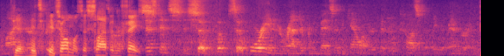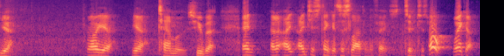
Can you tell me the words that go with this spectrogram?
reminder. Yeah. It's it's almost a slap in the face. Existence is so so oriented around different events in the calendar that we're constantly remembering. Yeah. Oh yeah. Yeah. Tammuz. You bet. And and I, I just think it's a slap in the face to just oh wake up.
